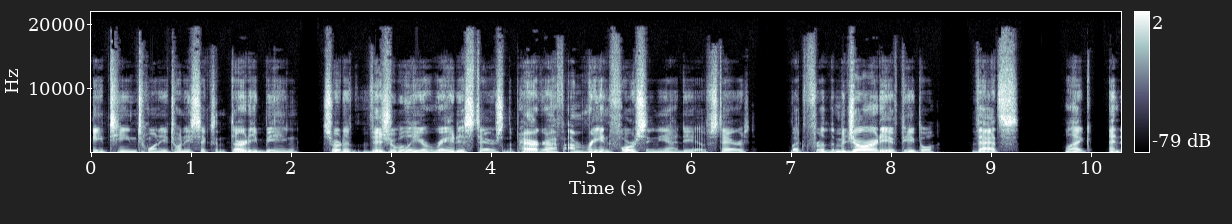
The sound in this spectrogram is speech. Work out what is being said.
18, 20, 26, and 30 being sort of visually arrayed as stairs in the paragraph, I'm reinforcing the idea of stairs. But for the majority of people, that's like an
